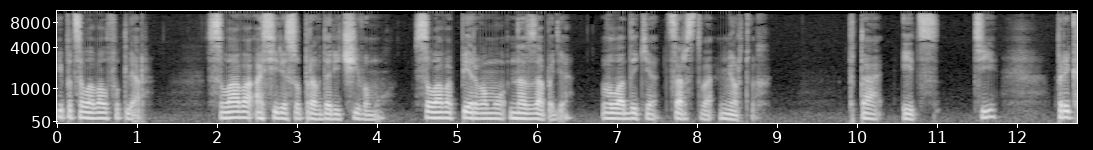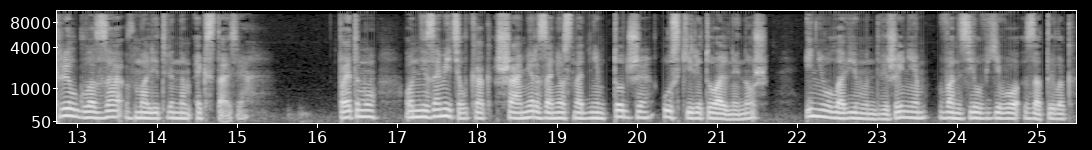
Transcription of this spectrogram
и поцеловал футляр. «Слава Осирису правдоречивому! Слава первому на западе, владыке царства мертвых!» Пта-Иц-Ти прикрыл глаза в молитвенном экстазе. Поэтому он не заметил, как Шамер занес над ним тот же узкий ритуальный нож и неуловимым движением вонзил в его затылок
